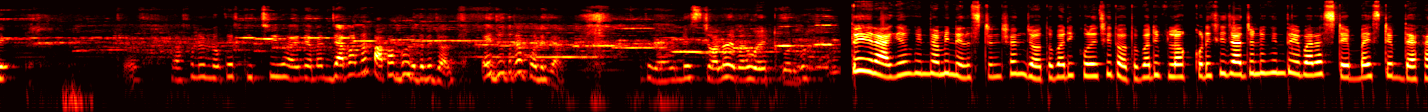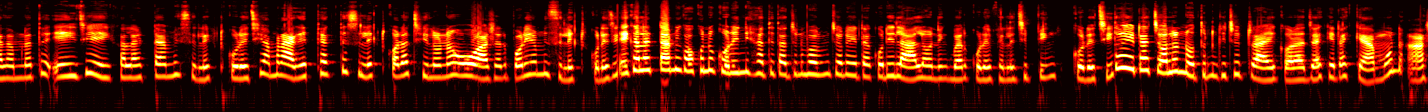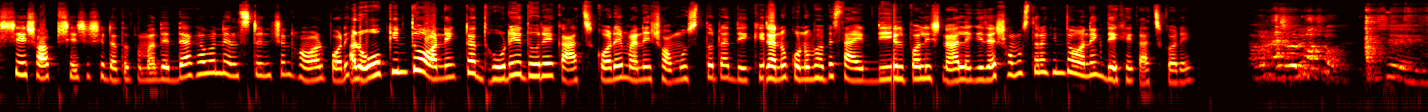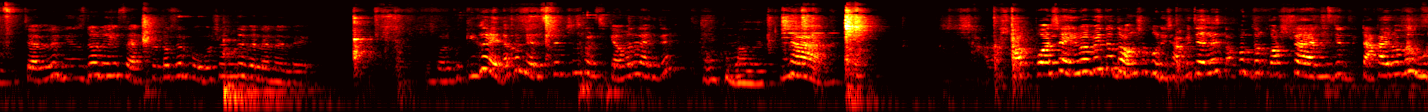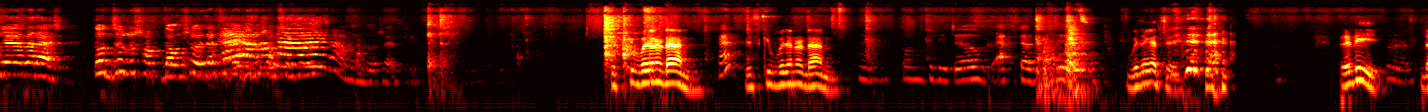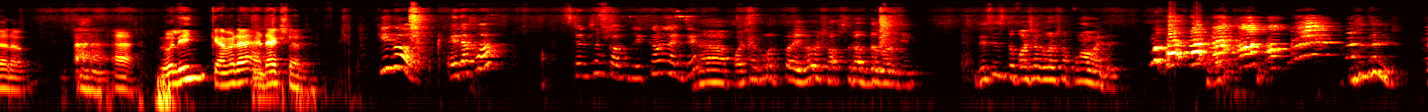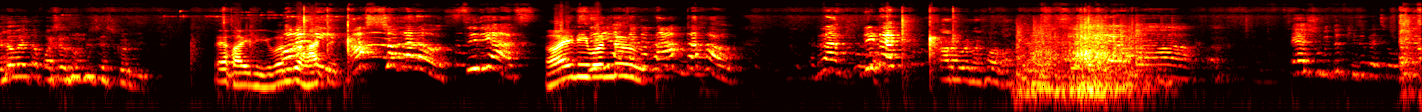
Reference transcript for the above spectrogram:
এখনও নখের কিচ্ছুই হয়নি। আমার যাবা না পাপা ভরে দেবে জল। এই জুতোটা পরে যা। তো বেশ চলো এবার ওয়েট করব। তো এর আগেও কিন্তু আমি নেলস টেনশন যতবারই করেছি, ততবারই ব্লগ করেছি, যার জন্য কিন্তু এবার আর স্টেপ বাই স্টেপ দেখালাম না। তো এই যে এই কালারটা আমি সিলেক্ট করেছি, আমার আগের থাকতে সিলেক্ট করা ছিল না, ও আসার পরেই আমি সিলেক্ট করেছি। এই কালারটা আমি কখনো করিনি হাতে, তার জন্য ভাবলাম চলো এটা করি, লাল অনেকবার করে ফেলেছি পিঙ্ক করেছি। তো এটা চলো নতুন কিছু ট্রাই করা যাক, এটা কেমন আসছে, সব শেষে সেটা তো তোমাদের দেখাবো নেলস টেনশন হওয়ার পরে। আর ও কিন্তু অনেকটা ধরে ধরে কাজ করে মানে সমস্তটা দেখে যেন কোনোভাবে সাইড দিয়ে নেল পলিশ না লেগে যায়। সমস্তটা কিন্তু অনেক দেখে কাজ করে। চ্যানেলে ভিউজ ডাউন হয়ে। গেছে একশো টাকার প্রমোশন দেবে না নালে বলব কি করে দেখো নেলস টেনশন করেছি কেমন লাগছে খুব ভালো না সারা সব পয়সা এইভাবেই তো ধ্বংস করিস আমি চাইলে তখন তোর কষ্ট হয় নিজের টাকা এইভাবে উড়ে বেড়াস তোর জন্য সব ধ্বংস হয়ে যাচ্ছে তোর জন্য সব শেষ হয়ে যাচ্ছে আমার দোষ আর কি স্কিপ ডান হ্যাঁ? স্কিপ ডান কমপ্লিট একটা বুঝে গেছে বুঝে গেছে? রেডি দাঁড়াও। রোলিং ক্যামেরা অ্যান্ড অ্যাকশন কি গো? এই দেখো টেনশন কমপ্লিট কেমন লাগছে? হ্যাঁ পয়সাগুলো তো এইভাবে সব শ্রাদ্ধ করবি। দিস ইজ তো পয়সাগুলো সব কমাই দেয় এভাবে তো পয়সাগুলো শেষ করবি। এ হয়নি বন্ধু হাতে। আসছো কেন সিরিয়াস হয়নি বন্ধু। রাগ দেখাও। রাগ রিটেক আর হবে না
